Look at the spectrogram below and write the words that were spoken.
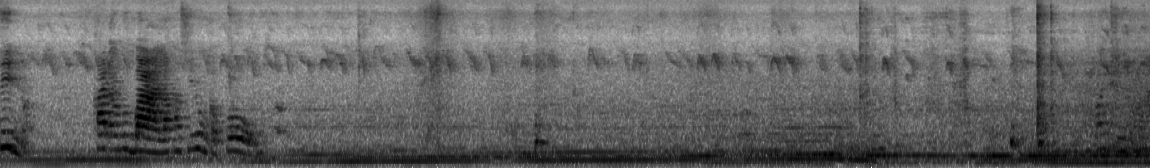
สิ้นคาดอนุบาลแล้วเขาชินุ่งกระโปรงไม่กินหน่อไม้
